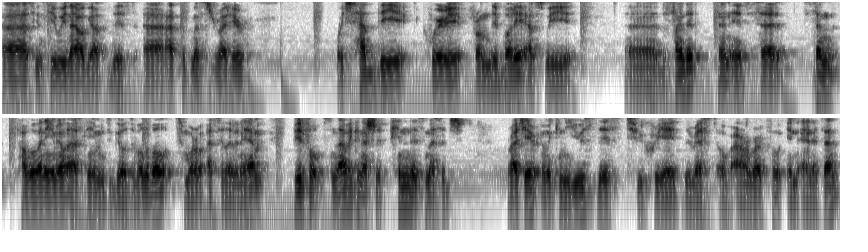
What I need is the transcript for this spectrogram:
Uh, as you can see, we now got this uh, output message right here, which had the query from the body as we uh, designed it. And it said, send Pablo an email asking him to go to volleyball tomorrow at 11 a.m. Beautiful. So now we can actually pin this message right here, and we can use this to create the rest of our workflow in n8n.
